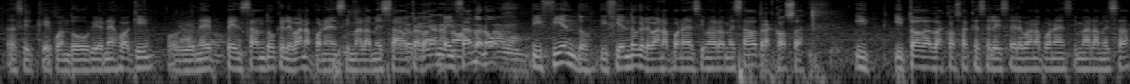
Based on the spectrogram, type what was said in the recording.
Es decir, que cuando viene Joaquín, pues viene pensando que le van a poner encima de la mesa otra cosa. Pensando, no, diciendo, diciendo que le van a poner encima de la mesa otras cosas. Y, y, todas las cosas que se le dice le van a poner encima de la mesa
